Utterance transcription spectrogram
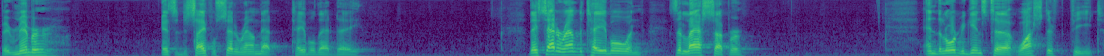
But remember, as the disciples sat around that table that day, they sat around the table and it's the Last Supper. And the Lord begins to wash their feet.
